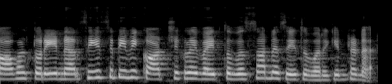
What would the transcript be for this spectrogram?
காவல்துறையினர் சிசிடிவி காட்சிகளை வைத்து விசாரணை செய்து வருகின்றனர்.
